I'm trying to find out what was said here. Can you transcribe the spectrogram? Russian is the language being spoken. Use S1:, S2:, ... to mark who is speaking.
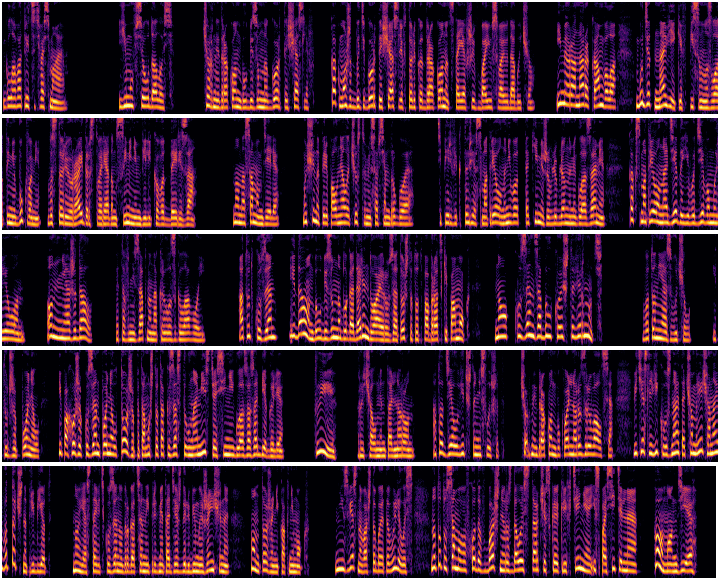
S1: Глава 38. Ему все удалось. Черный дракон был безумно горд и счастлив. Как может быть горд и счастлив только дракон, отстоявший в бою свою добычу? Имя Ронара Камвала будет навеки вписано золотыми буквами в историю райдерства рядом с именем великого Дериза. Но на самом деле мужчина переполняла чувствами совсем другое. Теперь Виктория смотрела на него такими же влюбленными глазами, как смотрела на деда его дева Марион — он не ожидал. Это внезапно накрыло с головой. А тут кузен. И да, он был безумно благодарен Дуайру за то, что тот по-братски помог. Но кузен забыл кое-что вернуть. Вот он и озвучил. И тут же понял. И, похоже, кузен понял тоже, потому что так и застыл на месте, а синие глаза забегали. «Ты!» — рычал ментально Рон. А тот делал вид, что не слышит. Черный дракон буквально разрывался. Ведь если Вика узнает, о чем речь, она его точно прибьет. Но и оставить кузену драгоценный предмет одежды любимой женщины он тоже никак не мог. Неизвестно, во что бы это вылилось, но тут у самого входа в башню раздалось старческое кряхтение и спасительное «О, мондье!».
